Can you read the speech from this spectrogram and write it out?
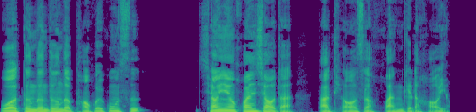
我噔噔噔的跑回公司，强颜欢笑的把条子还给了好友。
